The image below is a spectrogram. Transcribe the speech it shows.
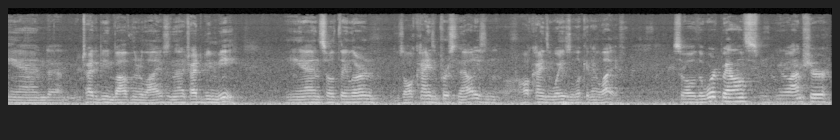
and um, tried to be involved in their lives. And then I tried to be me. And so they learn there's all kinds of personalities and all kinds of ways of looking at life. So the work balance, you know, I'm sure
